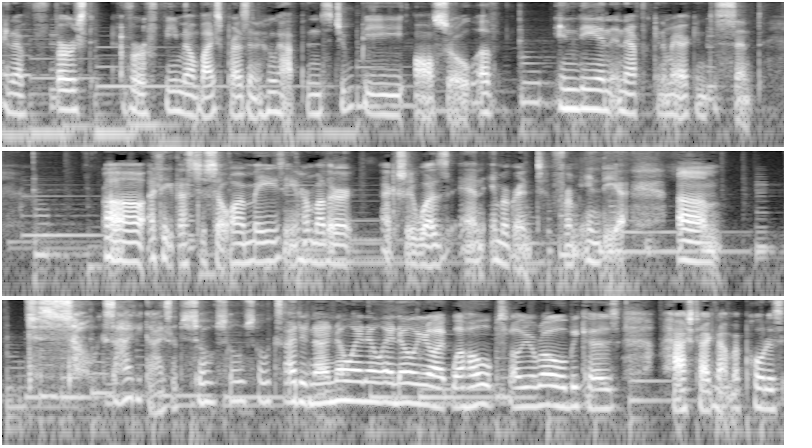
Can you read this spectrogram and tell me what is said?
and a first ever female vice president who happens to be also of Indian and African American descent. Uh, I think that's just so amazing. Her mother actually was an immigrant from India. Um, just so excited, guys. I'm so, so, so excited. And I know, I know, I know. And you're like, well, hope, slow your roll because hashtag not my POTUS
